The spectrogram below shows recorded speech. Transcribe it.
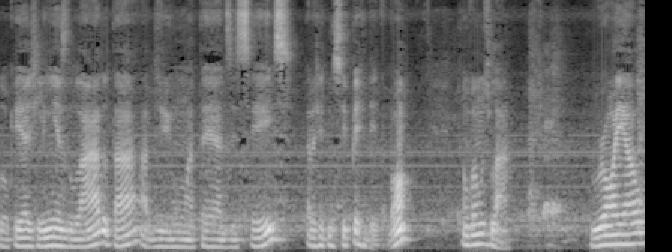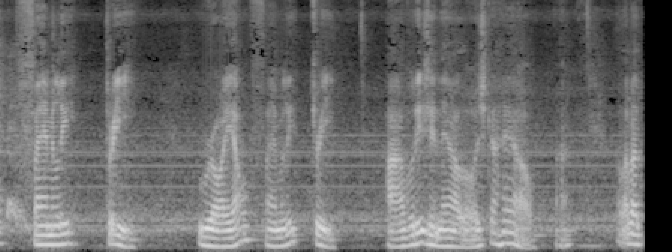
Coloquei as linhas do lado, tá? De 1 até a 16, para a gente não se perder, tá bom? Então vamos lá. Royal Family Tree. Royal Family Tree. Árvore genealógica real, tá? A palavra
